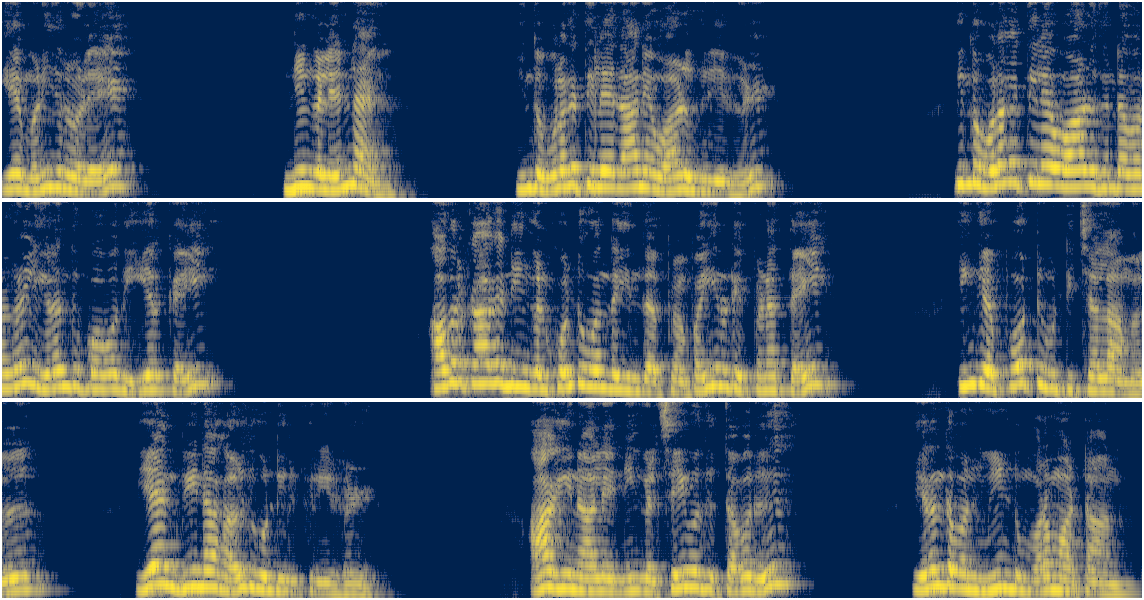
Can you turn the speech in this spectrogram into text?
ஏ மனிதர்களே நீங்கள் என்ன இந்த உலகத்திலே தானே வாழுகிறீர்கள்? இந்த உலகத்திலே வாழுகின்றவர்கள் இறந்து போவது இயற்கை. அதற்காக நீங்கள் கொண்டு வந்த இந்த ப- பையனுடைய பிணத்தை இங்கே போட்டு விட்டு செல்லாமல் ஏன் வீணாக அழுது கொண்டிருக்கிறீர்கள்? ஆகையினாலே நீங்கள் செய்வது தவறு. இறந்தவன் மீண்டும் வரமாட்டான்.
